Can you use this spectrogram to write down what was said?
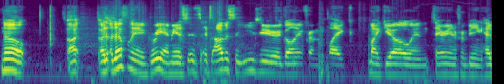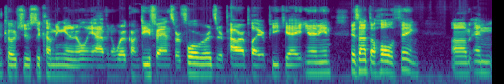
No, I, I definitely agree. I mean, it's, it's it's obviously easier going from like Mike Yeo and Therrien from being head coaches to coming in and only having to work on defense or forwards or power play or PK. You know what I mean? It's not the whole thing. Um, and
